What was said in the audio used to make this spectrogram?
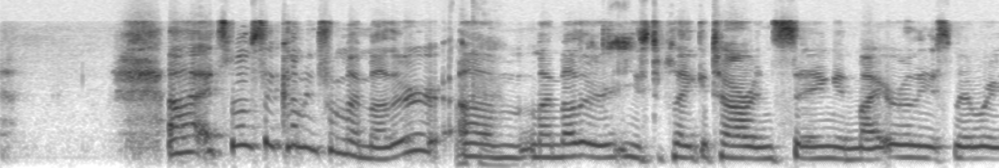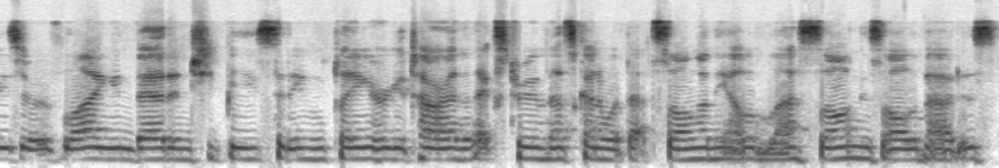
uh, it's mostly coming from my mother. Okay. Um, my mother used to play guitar and sing, and my earliest memories are of lying in bed and she'd be sitting playing her guitar in the next room. That's kind of what that song on the album, Last Song, is all about is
